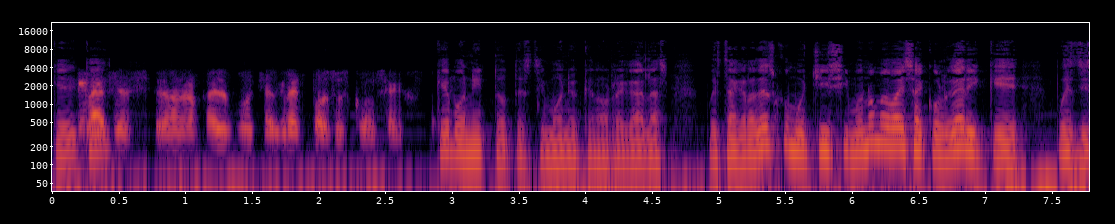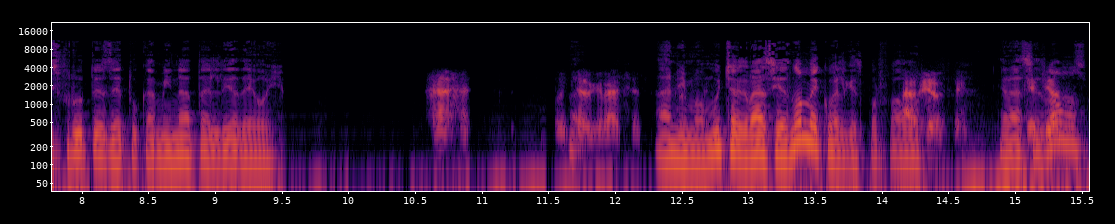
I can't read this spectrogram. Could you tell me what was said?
Gracias, Rafael, muchas gracias por sus consejos. Qué bonito testimonio que nos regalas. Pues te agradezco muchísimo. No me vais a colgar y que pues disfrutes de tu caminata el día de hoy. muchas gracias. Ánimo, muchas gracias. No me cuelgues, por favor. Adiós. Eh. Gracias. Vamos.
